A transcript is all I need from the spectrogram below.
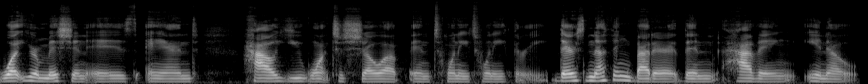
what your mission is, and how you want to show up in 2023. There's nothing better than having, you know,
